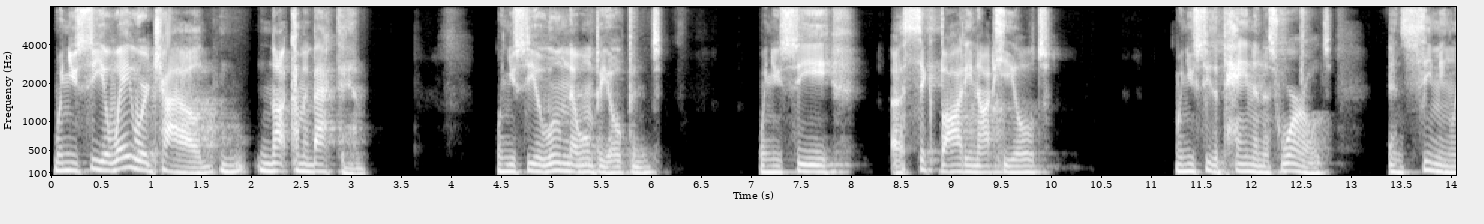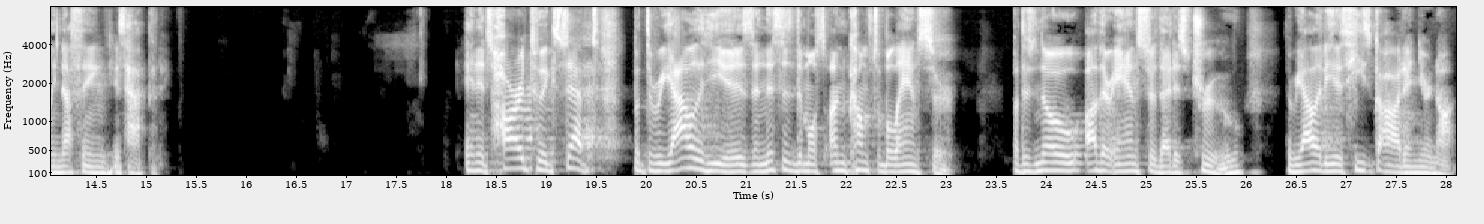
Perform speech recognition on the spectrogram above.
when you see a wayward child not coming back to him, when you see a womb that won't be opened, when you see a sick body not healed, when you see the pain in this world and seemingly nothing is happening. And it's hard to accept, but the reality is, and this is the most uncomfortable answer, but there's no other answer that is true. The reality is he's God and you're not.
